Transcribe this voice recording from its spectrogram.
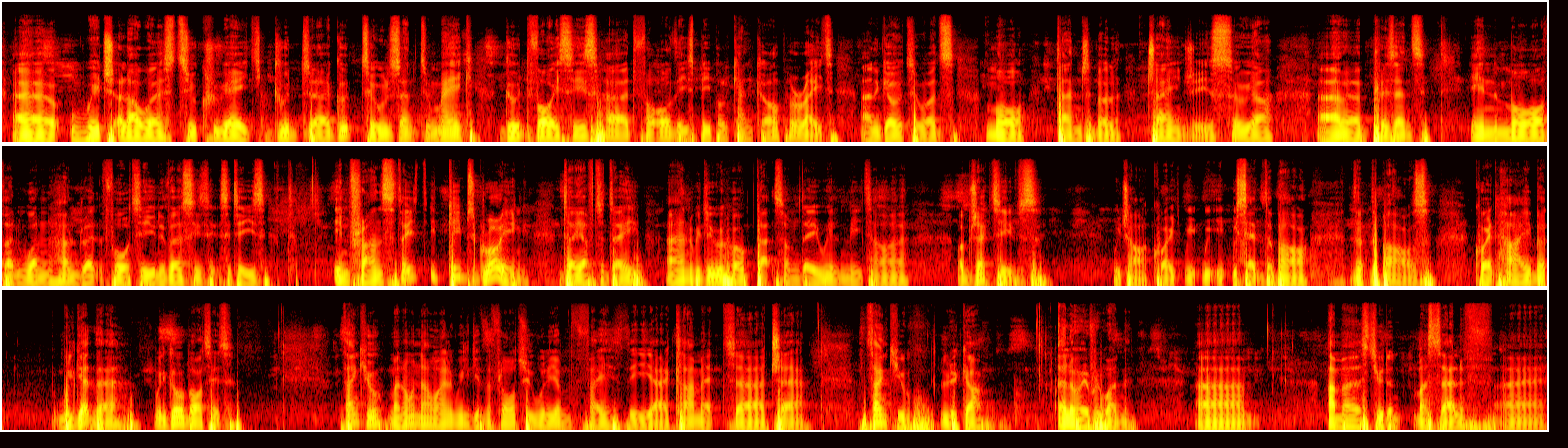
uh, which allow us to create good uh, good tools and to make good voices heard for all these people can cooperate and go towards more tangible changes. So we are uh, present in more than 140 universities cities in France. So it, it keeps growing day after day, and we do hope that someday we'll meet our objectives, which are quite, we, we, we set the bar, the, the bars quite high, but we'll get there. We'll go about it. Thank you, Manon. Now I will give the floor to William Feys, the uh, climate uh, chair. Thank you, Luca. Hello, everyone. Um, I'm a student myself, uh,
